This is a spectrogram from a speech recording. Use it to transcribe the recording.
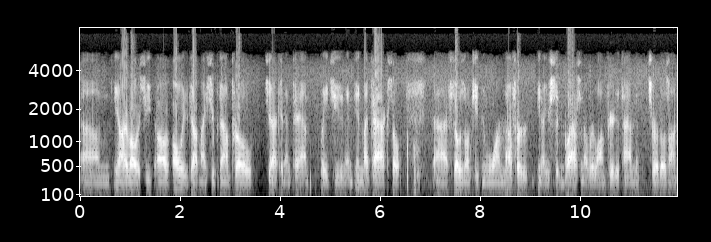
Um, you know, I've always I've always got my Super Down Pro jacket and pant late season in, in my pack. So uh, if those don't keep you warm enough, or you know you're sitting glassing over a long period of time, then throw those on.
